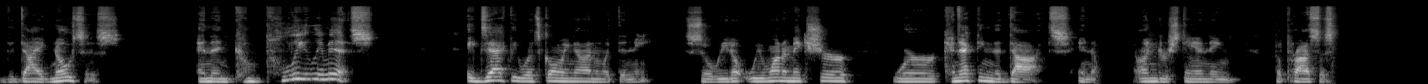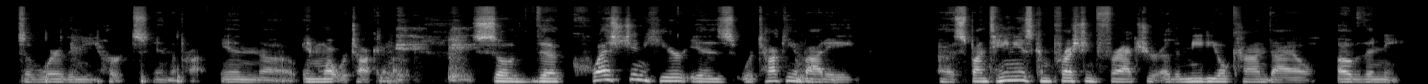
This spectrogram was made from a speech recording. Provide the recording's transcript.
the diagnosis and then completely miss exactly what's going on with the knee. So we don't we want to make sure we're connecting the dots and understanding the process of where the knee hurts in the pro in uh, in what we're talking about. So the question here is we're talking about a, a spontaneous compression fracture of the medial condyle of the knee.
